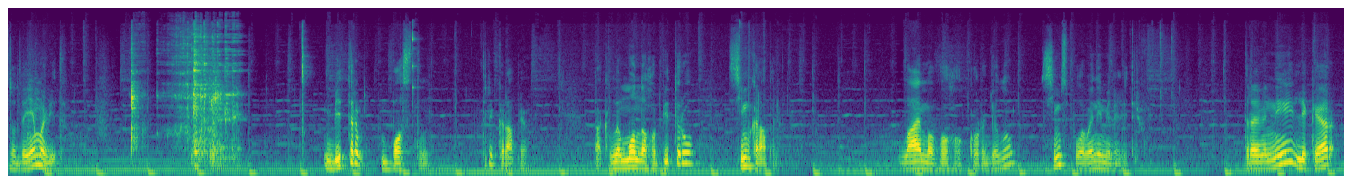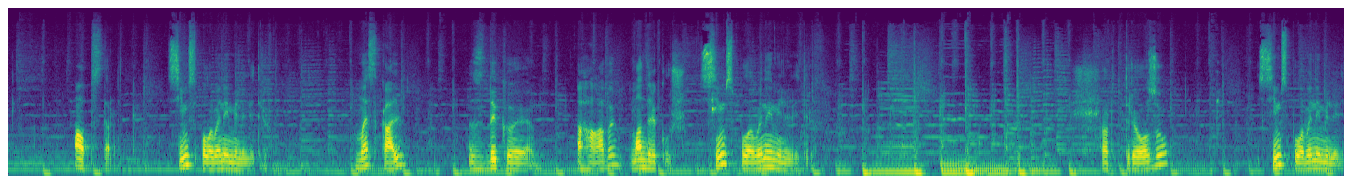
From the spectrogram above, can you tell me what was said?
Додаємо лід. Бітер Бостон. 3 краплі. Так, лимонного бітеру 7 крапель. Лаймового корділу 7,5 мл. Трав'яний лікер Обстер 7,5 мл. Мескаль з дикої агави мандрикуш 7,5 мл. Шартрьозу 7,5 мл.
